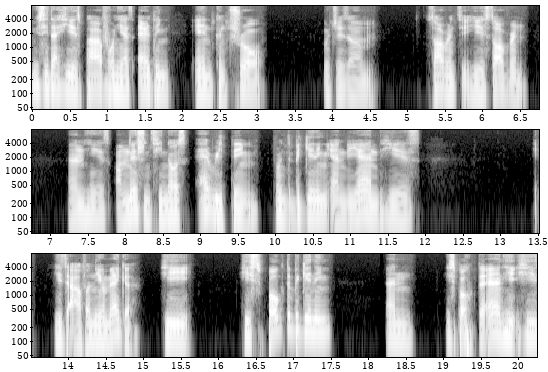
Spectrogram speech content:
we see that he is powerful and he has everything in control which is um sovereignty he is sovereign and he is omniscient he knows everything from the beginning and the end he is he's the alpha and the omega he he spoke the beginning, and he spoke the end. He he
